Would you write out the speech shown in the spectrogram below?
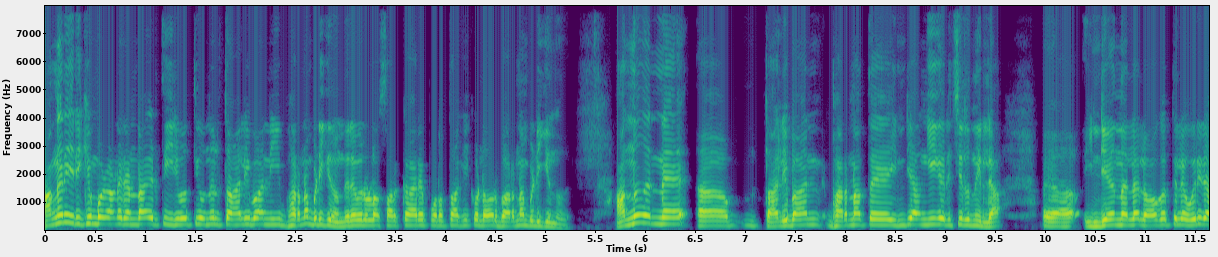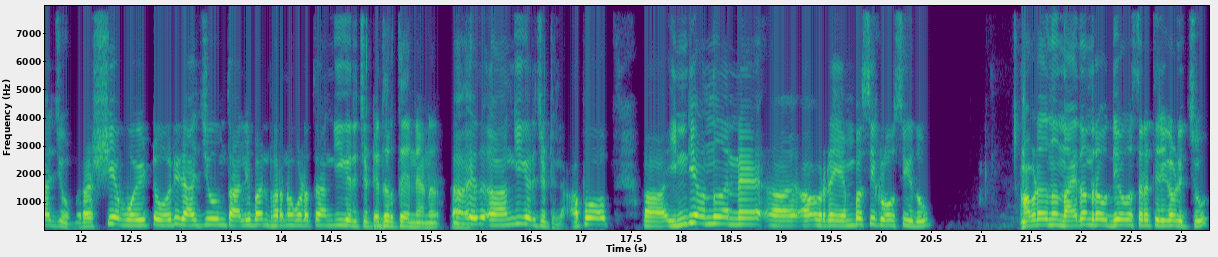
അങ്ങനെ ഇരിക്കുമ്പോഴാണ് രണ്ടായിരത്തി ഇരുപത്തി ഒന്നിൽ താലിബാൻ ഈ ഭരണം പിടിക്കുന്നത്. നിലവിലുള്ള സർക്കാരെ പുറത്താക്കിക്കൊണ്ട് അവർ ഭരണം പിടിക്കുന്നത്. അന്ന് തന്നെ താലിബാൻ ഭരണത്തെ ഇന്ത്യ അംഗീകരിച്ചിരുന്നില്ല. ഇന്ത്യ എന്നല്ല ലോകത്തിലെ ഒരു രാജ്യവും. റഷ്യ പോയിട്ട് ഒരു രാജ്യവും താലിബാൻ ഭരണകൂടത്തെ അംഗീകരിച്ചിട്ടില്ല. എതിർത്ത് തന്നെയാണ് അംഗീകരിച്ചിട്ടില്ല. അപ്പോൾ ഇന്ത്യ അന്ന് തന്നെ അവരുടെ എംബസി ക്ലോസ് ചെയ്തു. അവിടെ നിന്ന് നയതന്ത്ര ഉദ്യോഗസ്ഥരെ തിരികെ വിളിച്ചു.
